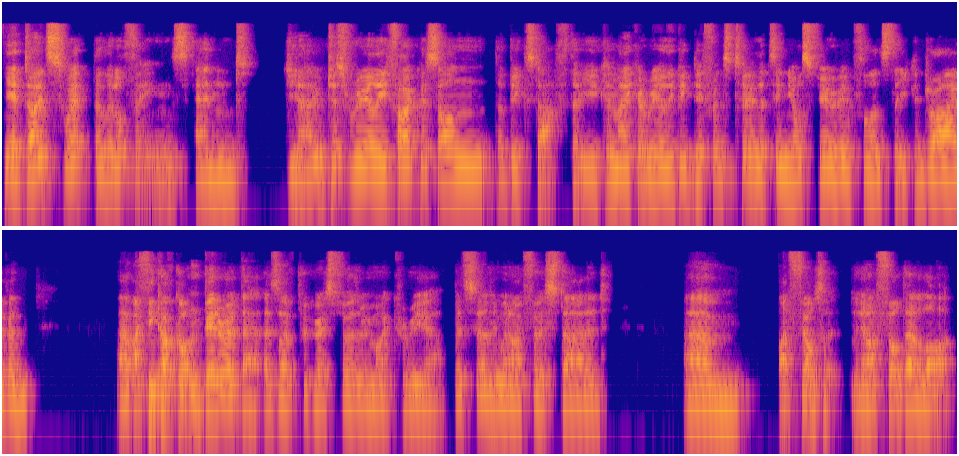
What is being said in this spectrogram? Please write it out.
yeah, don't sweat the little things and, you know, just really focus on the big stuff that you can make a really big difference to that's in your sphere of influence that you can drive. And uh, I think I've gotten better at that as I've progressed further in my career. But certainly when I first started, um, I felt it. You know, I felt that a lot.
